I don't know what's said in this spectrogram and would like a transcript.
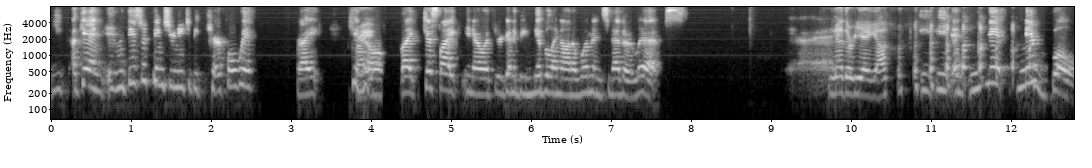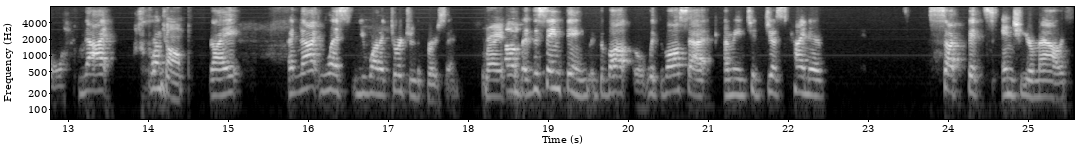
you, again, these are things you need to be careful with, right? You Right. know, like just like you know, if you're going to be nibbling on a woman's nether lips, uh, Nether yeah, nib- nibble, not Chomp. right, and not unless you want to torture the person. Right. Um, but the same thing with the ball with the ball sack. I mean, to just kind of suck bits into your mouth,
